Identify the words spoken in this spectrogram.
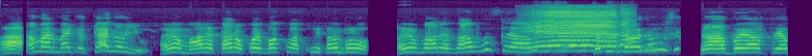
હા. અમાર માટે કાગળિયું. હવે મારે તારો કોઈ બકવાસ નહીં સાંભળો હવે મારે જાવું છે જવા જવું ના ભાઈ આ પ્રેમ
